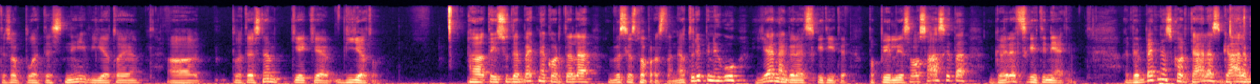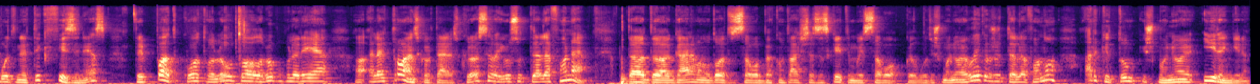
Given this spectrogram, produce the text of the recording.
tiesiog platesniai vietoje, platesniam kiekie vietų. Tai su debetinė kortelė viskas paprasta. Neturi pinigų, jie negali atsiskaityti. Papildai savo sąskaitą, gali atskaitinėti. Debetinės kortelės gali būti ne tik fizinės, taip pat kuo toliau, tuo labiau populiarėja elektroninės kortelės, kurios yra jūsų telefone. Tad galima naudoti savo bekontakčiais atsiskaitimais savo galbūt išmaniuoju laikrodžiu, telefonu ar kitų išmaniuoju įrenginiu.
